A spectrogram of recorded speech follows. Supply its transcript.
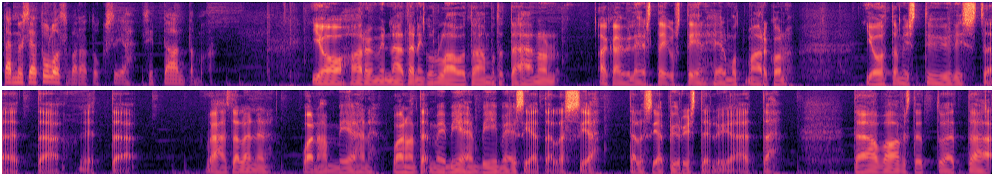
tämmöisiä tulosvaroituksia sitten antamaan. Joo, harvemmin näitä niin kuin lautaan, mutta tämähän on aika yleistä justiin Helmut Markon johtamistyylistä, että, että vähän tällainen vanhan miehen, vanhan miehen viimeisiä tällaisia, tällaisia pyristelyjä, että tämä on vahvistettu, että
